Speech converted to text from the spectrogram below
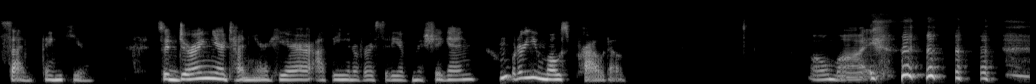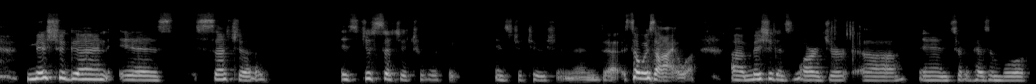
said. Thank you. So, during your tenure here at the University of Michigan, mm-hmm. what are you most proud of? Oh my. Michigan is such a, it's just such a terrific institution. And uh, so is Iowa. Uh, Michigan's larger uh, and sort of has a more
